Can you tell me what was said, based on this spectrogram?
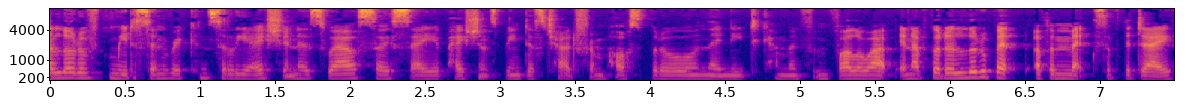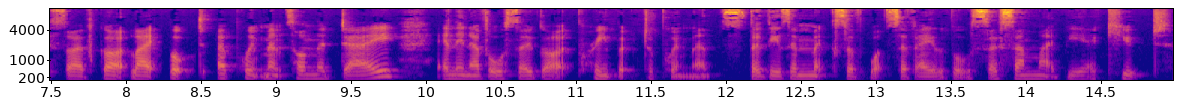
a lot of medicine reconciliation as well. So, say a patient's been discharged from hospital and they need to come in from follow up. And I've got a little bit of a mix of the day. So, I've got like booked appointments on the day, and then I've also got pre booked appointments. So, there's a mix of what's available. So, some might be acute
